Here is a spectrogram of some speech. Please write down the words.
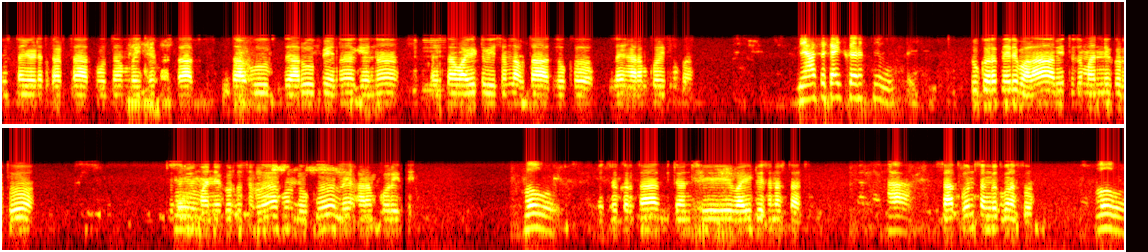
नुसता येड्यात काढतात मुद्दाम पैसे करतात दारू दारू पिणं घेणं पैसा वाईट व्यसन लावतात लोक लय हरामखोर आहेत लोक. मी असं काहीच करत नाही भाऊ. तू करत नाही रे बाळा मी तुझं मान्य करतो. तुझं मी मान्य करतो सगळं पण लोक लय हरामखोर आहेत. ते. हो हो. मित्र करतात मित्रांचे वाईट व्यसन असतात. हा. सात गुण संगत गुण असतो. हो हो.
